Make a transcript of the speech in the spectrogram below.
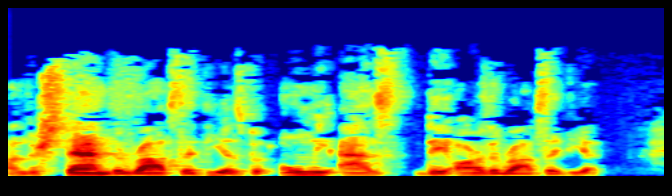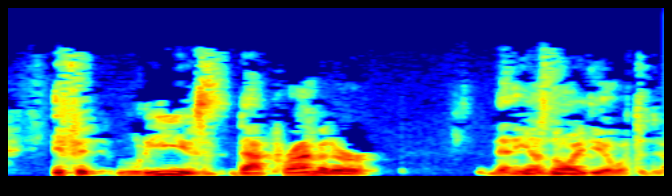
understand the Rav's ideas, but only as they are the Rav's idea. If it leaves that parameter, then he has no idea what to do.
